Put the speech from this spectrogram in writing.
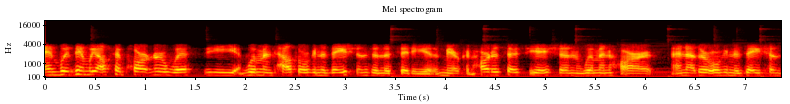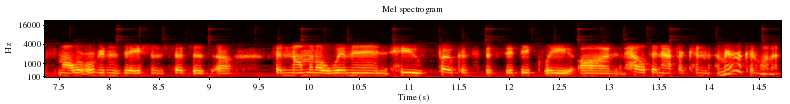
And then we also partner with the women's health organizations in the city, American Heart Association, Women Heart, and other organizations, smaller organizations such as uh, Phenomenal Women, who focus specifically on health in African American women.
